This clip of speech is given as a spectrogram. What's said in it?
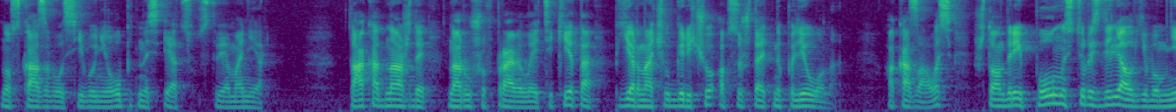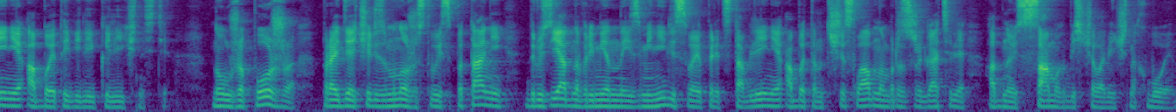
но сказывалась его неопытность и отсутствие манер. Так однажды, нарушив правила этикета, Пьер начал горячо обсуждать Наполеона. Оказалось, что Андрей полностью разделял его мнение об этой великой личности. Но уже позже, пройдя через множество испытаний, друзья одновременно изменили свои представления об этом тщеславном разжигателе одной из самых бесчеловечных войн.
